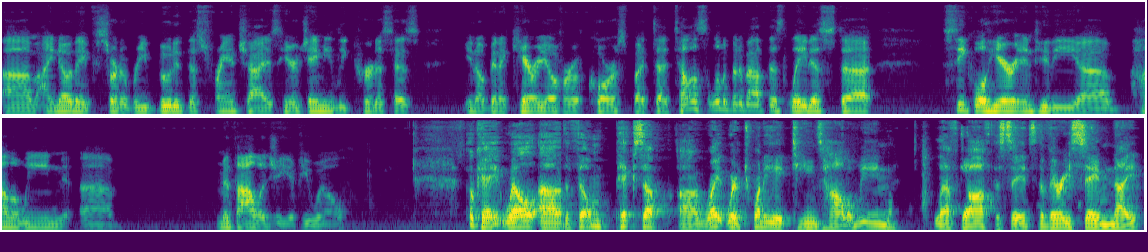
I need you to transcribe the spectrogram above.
Um, I know they've sort of rebooted this franchise here. Jamie Lee Curtis has, you know, been a carryover, of course. But uh, tell us a little bit about this latest uh, sequel here into the uh, Halloween uh, mythology, if you will. Okay, well, uh, the film picks up uh, right where 2018's Halloween left off. The it's the very same night,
